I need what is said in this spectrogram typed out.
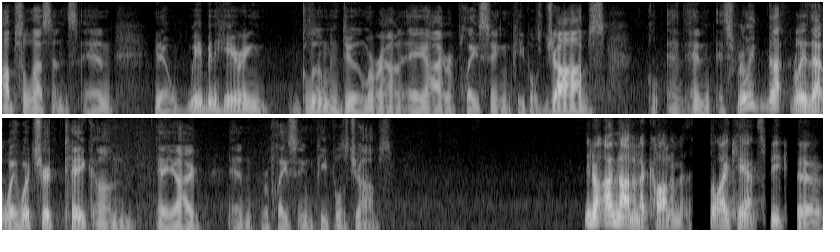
obsolescence. And you know, we've been hearing gloom and doom around AI replacing people's jobs, and, and it's really not really that way. What's your take on AI and replacing people's jobs? you know, I'm not an economist, so I can't speak to,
